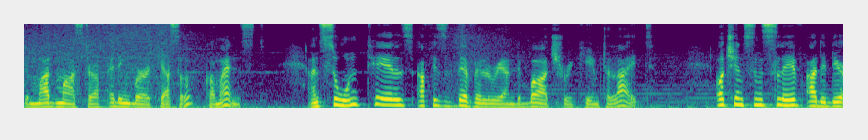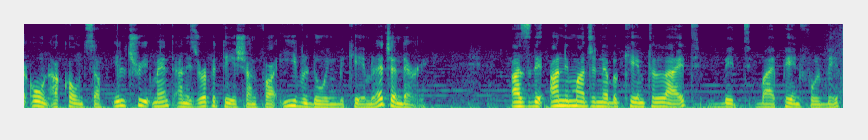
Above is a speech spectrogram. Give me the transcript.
the Mad Master of Edinburgh Castle commenced. and soon tales of his devilry and debauchery came to light. Hutchinson's slaves added their own accounts of ill treatment and his reputation for evil doing became legendary. As the unimaginable came to light, bit by painful bit,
